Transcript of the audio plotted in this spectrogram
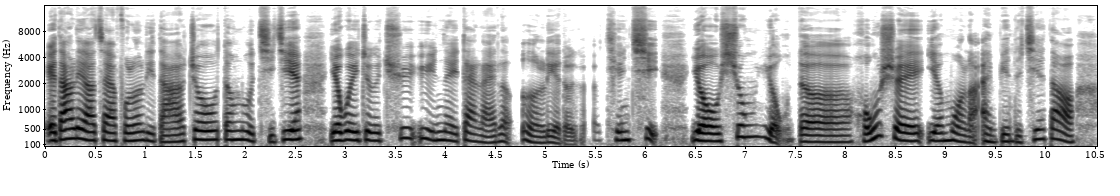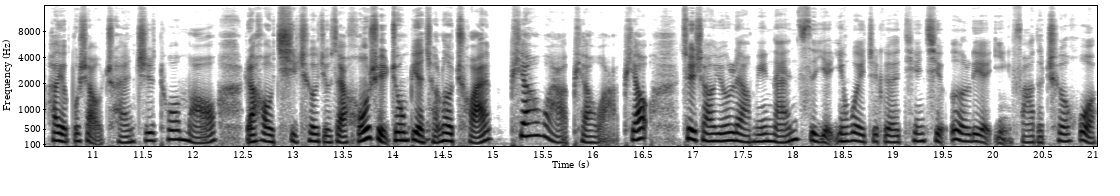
澳大利亚在佛罗里达州登陆期间，也为这个区域内带来了恶劣的天气，有汹涌的洪水淹没了岸边的街道，还有不少船只脱锚，然后汽车就在洪水中变成了船，飘啊飘啊飘。最少有两名男子也因为这个天气恶劣引发的。车祸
